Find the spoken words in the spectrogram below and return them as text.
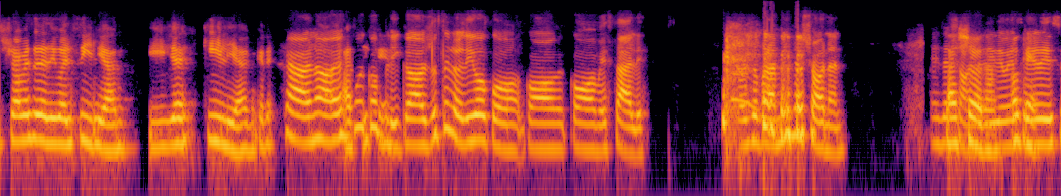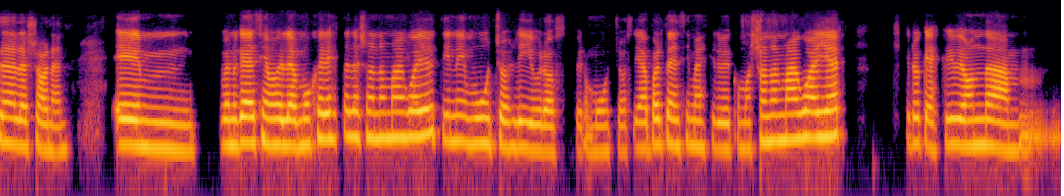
yo a veces le digo el Cillian y es Killian, creo. Claro, no, es muy que, complicado. Yo te lo digo como, como, como me sale. Por eso para mí es la Shonen. Es la la Shonen, y Jonah, le voy a ok. seguir diciendo la Shonen. Em, bueno, que decíamos, la mujer esta, la Shonen Maguire, tiene muchos libros, pero muchos. Y aparte encima escribe como Shonen Maguire, creo que escribe onda mm,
